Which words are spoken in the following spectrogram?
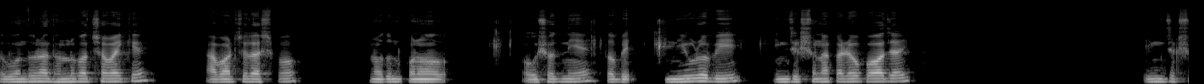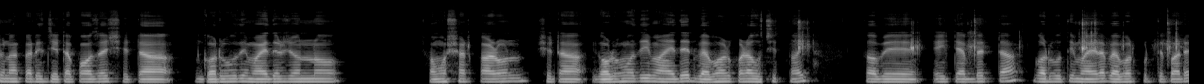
তো বন্ধুরা, ধন্যবাদ সবাইকে। আবার চলে আসব নতুন কোনো ঔষধ নিয়ে। তবে নিউরোবি ইঞ্জেকশন আকারেও পাওয়া যায়। ইঞ্জেকশন আকারে যেটা পাওয়া যায় সেটা গর্ভবতী মায়েদের জন্য সমস্যার কারণ। সেটা গর্ভবতী মায়েদের ব্যবহার করা উচিত নয়। তবে এই ট্যাবলেটটা গর্ভবতী মায়েরা ব্যবহার করতে পারে,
